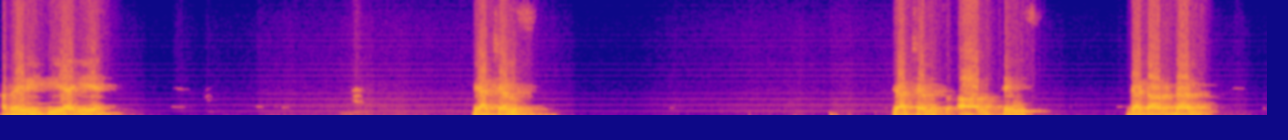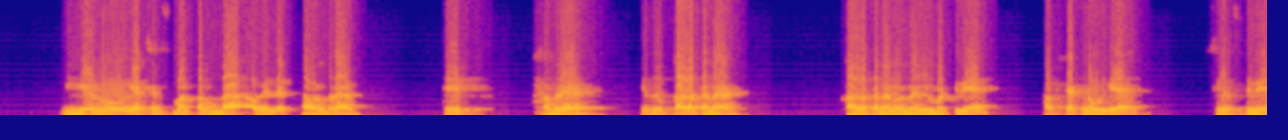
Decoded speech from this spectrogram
ಅದೇ ರೀತಿಯಾಗಿ actions actions are things that are done. ಏನು ಆಕ್ಷನ್ಸ್ ಮಾಡ್ತಾನಲ್ಲ, ಅವೆಲ್ಲ ಇರ್ತಾವಂದ್ರ ಟೇಪ್ ಅಂದ್ರೆ ಇದು ಕಳ್ಳತನ. ಕಳ್ಳತನ ನಾವೇನ್ ಮಾಡ್ತೀವಿ ಅಬ್ಸ್ಟ್ರಾಕ್ಟ್ ಸೇರಿಸ್ತೀವಿ.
